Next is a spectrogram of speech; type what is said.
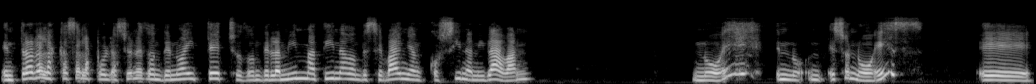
Entrar a las casas de las poblaciones donde no hay techo, donde la misma tina donde se bañan, cocinan y lavan, no es, eso no es eh,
